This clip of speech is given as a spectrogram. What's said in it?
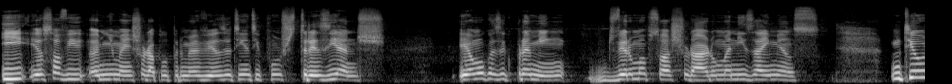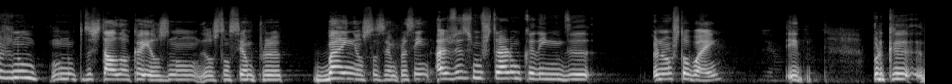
E eu só vi a minha mãe chorar pela primeira vez, eu tinha tipo uns 13 anos. É uma coisa que para mim, de ver uma pessoa a chorar, humaniza imenso. Meteu-os num, num pedestal de, ok, eles, não, eles estão sempre bem, eles estão sempre assim. Às vezes mostrar um bocadinho de eu não estou bem. E- porque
